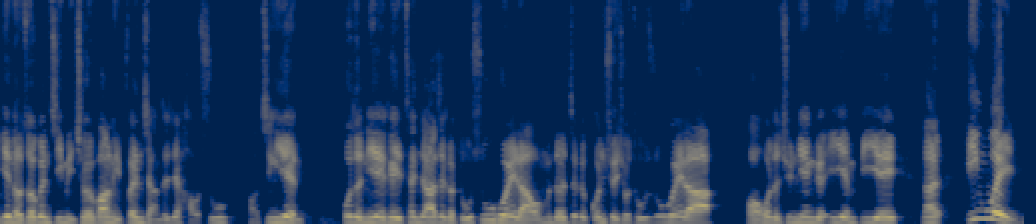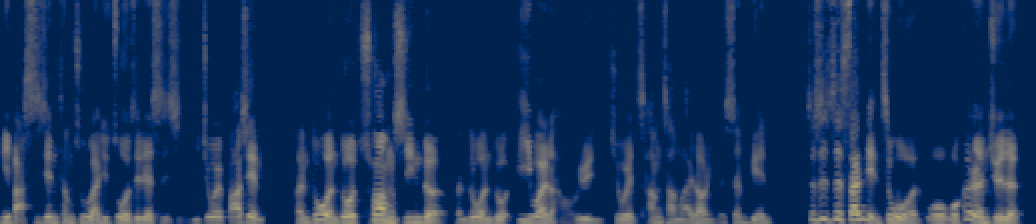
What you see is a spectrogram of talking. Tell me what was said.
烟斗周跟吉米就会帮你分享这些好书、好经验，或者你也可以参加这个读书会啦，我们的这个滚雪球读书会啦，哦，或者去念个 EMBA。那因为你把时间腾出来去做这些事情，你就会发现很多很多创新的、很多很多意外的好运就会常常来到你的身边。这是这三点，是我我我个人觉得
